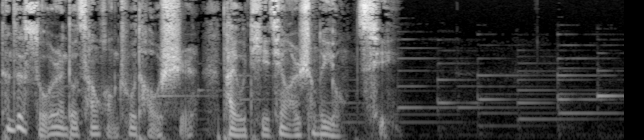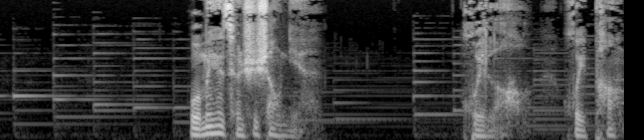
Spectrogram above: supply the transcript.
但在所有人都仓皇出逃时，他有提剑而上的勇气。我们也曾是少年，会老，会胖，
